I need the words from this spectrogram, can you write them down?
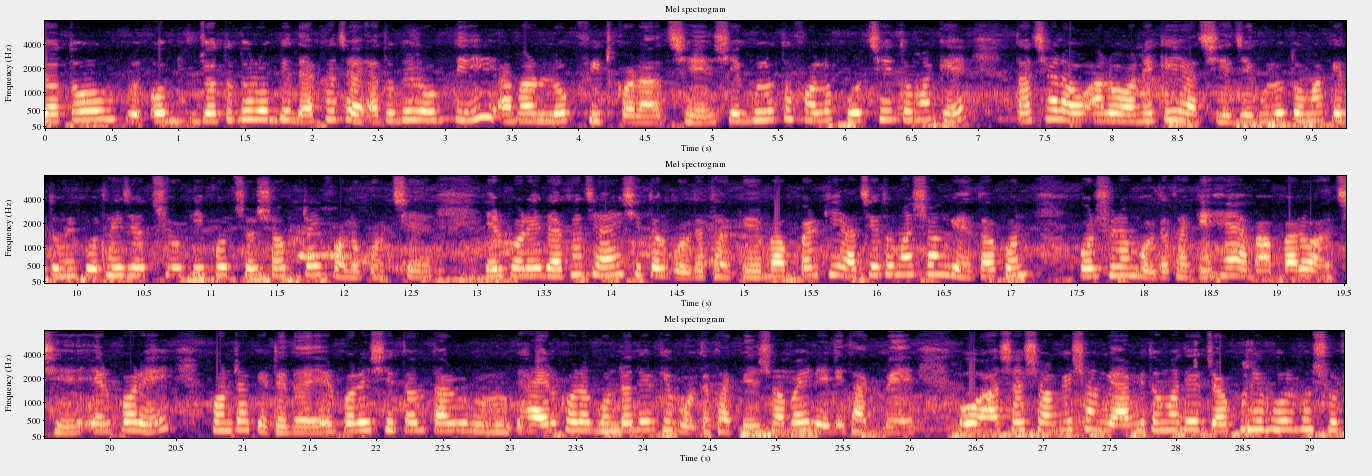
যত যতদূর অবধি দেখা যায় এতদূর অবধি আমার লোক ফিট করা আছে, সেগুলো তো ফলো করছেই তোমাকে। তাছাড়াও আরও অনেকেই আছে, যেগুলো তোমাকে তুমি কোথায় যাচ্ছ, কি করছ, সবটাই ফলো করছে। এরপরে দেখা যায় শীতল বলতে থাকে বাব্বার কি আছে তোমার সঙ্গে? তখন পরশুরাম বলতে থাকে হ্যাঁ বাব্বারও আছে। এরপরে ফোনটা কেটে দেয়। এরপরে শীতল তার হায়ার করা গুন্ডাদেরকে বলতে থাকে, সবাই রেডি থাকবে। ও আসার সঙ্গে সঙ্গে আমি তোমাদের যখনই বলব শ্যুট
